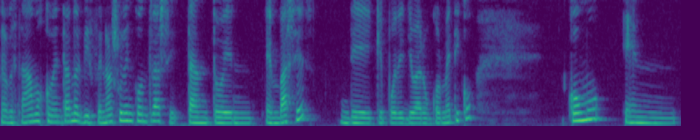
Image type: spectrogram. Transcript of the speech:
lo que estábamos comentando, el bifenol suele encontrarse tanto en envases de que pueden llevar un cosmético como en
